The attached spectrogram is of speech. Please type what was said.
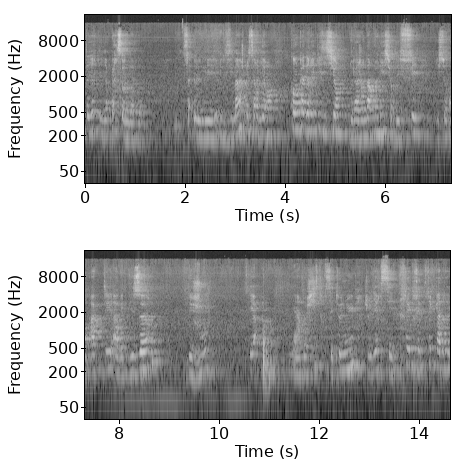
c'est-à-dire qu'il n'y a personne derrière. Euh, les, images ne serviront qu'en cas de réquisition de la gendarmerie sur des faits qui seront actés avec des heures, des jours. Et il y a un registre, c'est tenu, je veux dire, c'est très très très cadré.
